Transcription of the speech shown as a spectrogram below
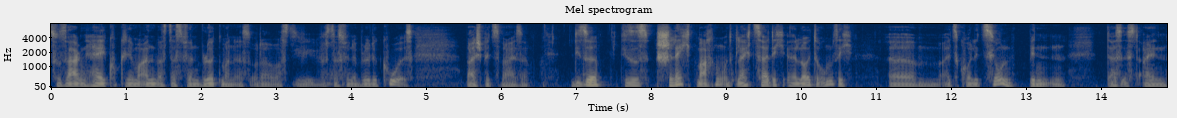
zu sagen, hey, guck dir mal an, was das für ein Blödmann ist oder was, die, was das für eine blöde Kuh ist, beispielsweise. Diese dieses Schlechtmachen und gleichzeitig äh, Leute um sich ähm, als Koalition binden, das ist ein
